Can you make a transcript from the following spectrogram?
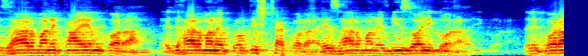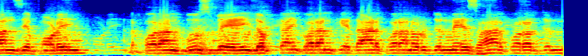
এজহার মানে কায়েম করা, এজহার মানে প্রতিষ্ঠা করা, এজহার মানে বিজয়ী করা। তাহলে কোরআন যে পড়ে কোরআন বুঝবে, এই লোকটাই কোরআনকে দাঁড় করানোর জন্য, এজহার করার জন্য,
